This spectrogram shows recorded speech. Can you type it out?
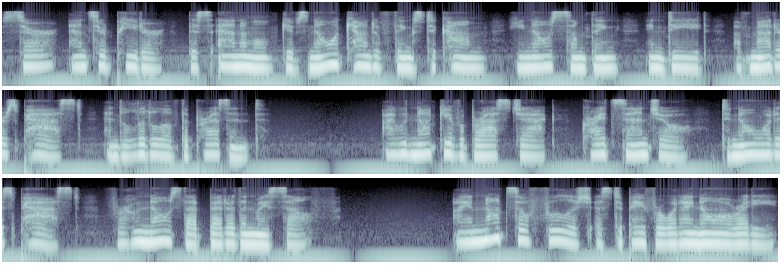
"Sir," answered Peter, "this animal gives no account of things to come; he knows something, indeed, of matters past, and a little of the present." "I would not give a brass jack," cried Sancho, "to know what is past, for who knows that better than myself? I am not so foolish as to pay for what I know already;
